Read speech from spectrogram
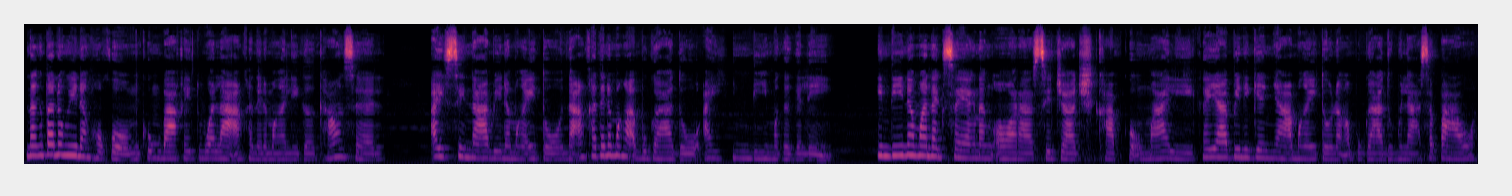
Nang tanungin ng hukom kung bakit wala ang kanilang mga legal counsel, ay sinabi ng mga ito na ang kanilang mga abogado ay hindi magagaling. Hindi naman nagsayang ng oras si Judge Capco Umali kaya binigyan niya ang mga ito ng abogado mula sa PAW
